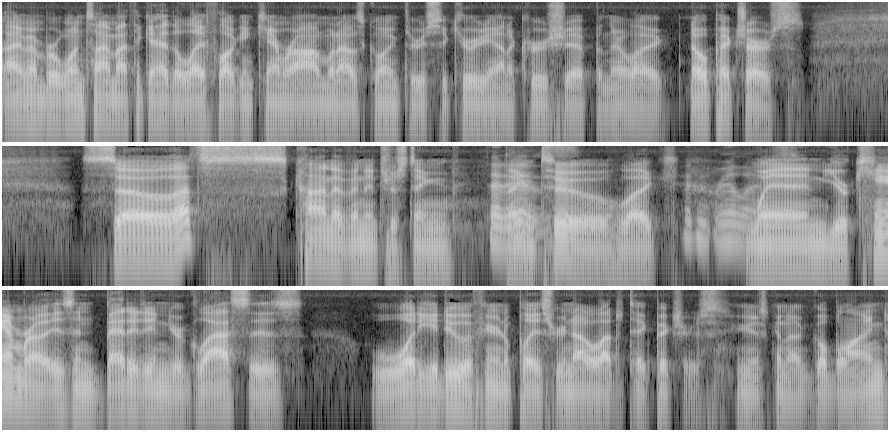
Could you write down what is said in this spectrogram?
I remember one time I think I had the life logging camera on when I was going through security on a cruise ship, and they're like, no pictures. So that's kind of an interesting That thing, is. too. Like, when your camera is embedded in your glasses, what do you do if you're in a place where you're not allowed to take pictures? You're just gonna go blind?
